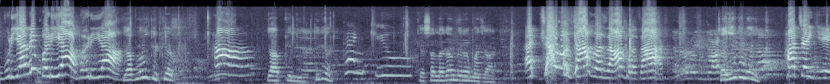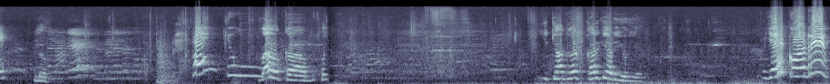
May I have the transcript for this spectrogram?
बुढ़िया नहीं बढ़िया बढ़िया। ये आप लोग किटकेट हाँ। ये आपके लिए ठीक है? थैंक यू कैसा लगा मेरा मज़ाक? अच्छा मज़ाक मज़ाक मज़ाक। चाहिए कि नहीं? हाँ चाहिए। लो। थैंक यू वेलकम क्या कर कर क्या रही हो ये? ये है कोल्ड ड्रिंक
